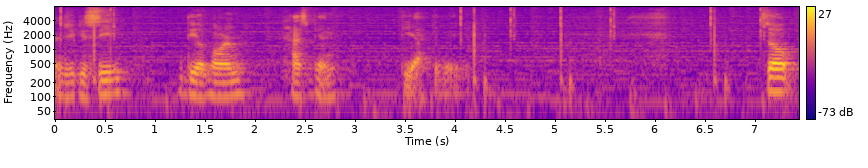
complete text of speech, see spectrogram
As you can see, the alarm has been deactivated. So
